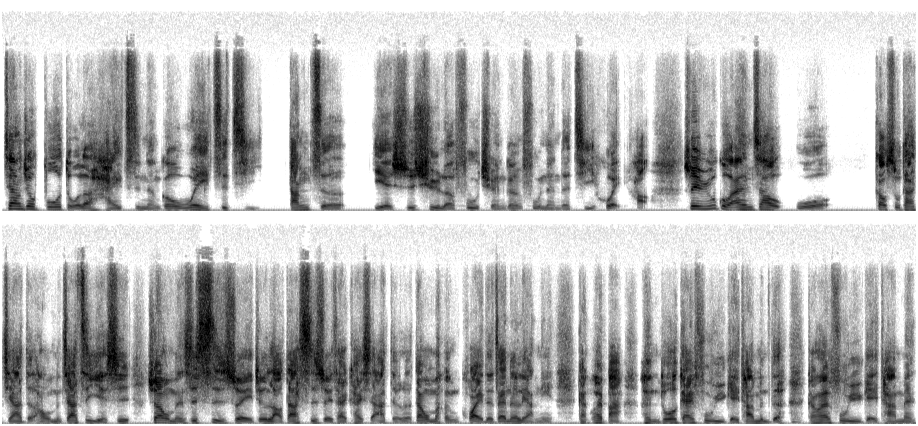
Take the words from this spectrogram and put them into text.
这样就剥夺了孩子能够为自己当责，也失去了赋权跟赋能的机会。好，所以如果按照我。告诉大家的哈，我们家自己也是，虽然我们是四岁，就是老大四岁才开始阿德勒，但我们很快的在那两年，赶快把很多该赋予给他们的，赶快赋予给他们，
